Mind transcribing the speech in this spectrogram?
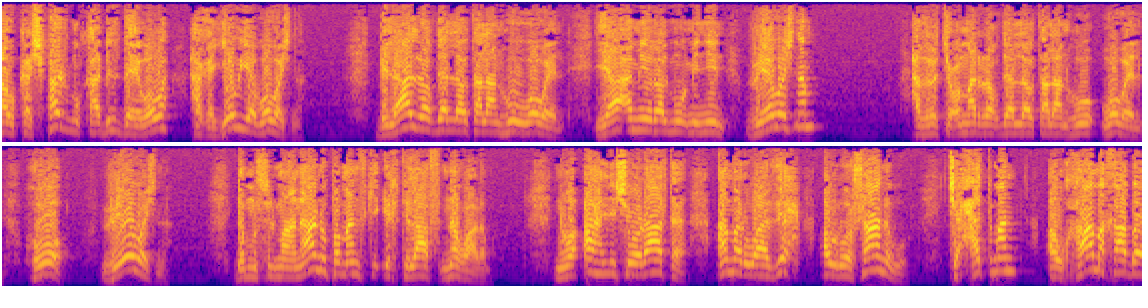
او که شپږ مقابل د یوه وه هغه یو یې ووژنه بلال رضی الله تعالی عنه وویل یا امیر المؤمنین وې وژنم حضرت عمر رضی الله تعالی عنه وویل هو وې وژنه د مسلمانانو په منځ کې اختلاف نه غواړم نو اهل شورا ته امر واضح او روښانه وو چې حتما او خامخا به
